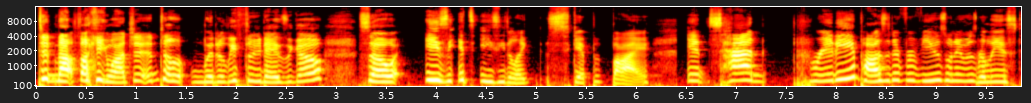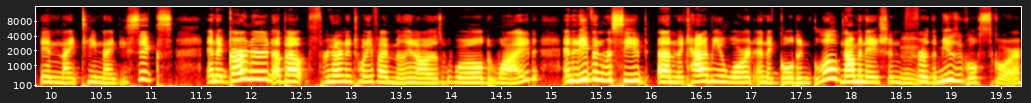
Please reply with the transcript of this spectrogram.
did not fucking watch it until literally three days ago. So easy, it's easy to like skip by. It's had pretty positive reviews when it was released in 1996, and it garnered about 325 million dollars worldwide, and it even received an Academy Award and a Golden Globe nomination Mm. for the musical score.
